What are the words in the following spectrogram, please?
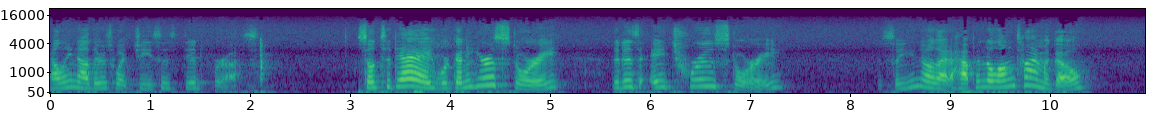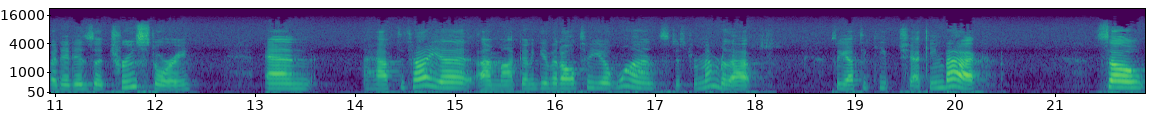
telling others what Jesus did for us. So today we're going to hear a story that is a true story. So you know that happened a long time ago, but it is a true story. And I have to tell you, I'm not going to give it all to you at once. Just remember that. So you have to keep checking back. So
